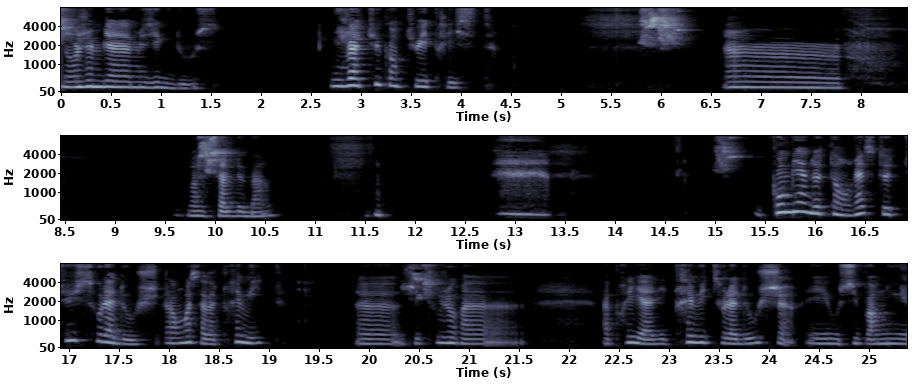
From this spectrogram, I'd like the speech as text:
non, j'aime bien la musique douce. Où vas-tu quand tu es triste? Euh, Dans la salle de bain. Combien de temps restes-tu sous la douche? Alors moi, ça va très vite. Euh, j'ai toujours euh, appris à aller très vite sous la douche et aussi parmi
